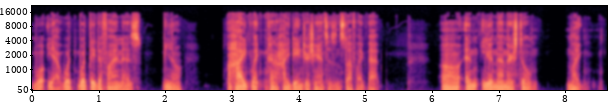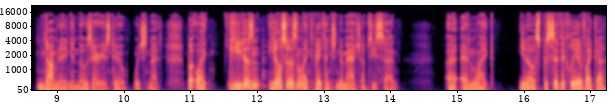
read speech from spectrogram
well yeah what what they define as you know high like kind of high danger chances and stuff like that. Uh and even then they're still like dominating in those areas too which is nice. But like he doesn't he also doesn't like to pay attention to matchups he said. Uh, and like you know specifically of like a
